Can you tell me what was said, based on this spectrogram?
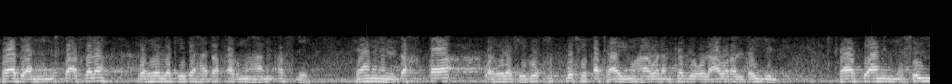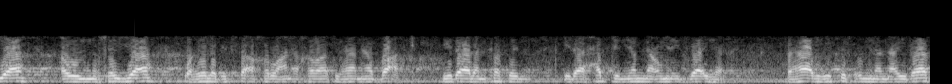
سابعا المستأصلة وهي التي ذهب قرنها من أصله. ثامنا البخقاء وهي التي بخقت عينها ولم تبلغ العور البين. تاسعا المشيعة أو المشيعة وهي التي تتأخر عن أخواتها من الضعف إذا لم تصل إلى حد يمنع من إجزائها. فهذه تسع من المعيبات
